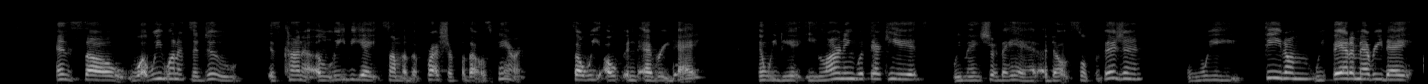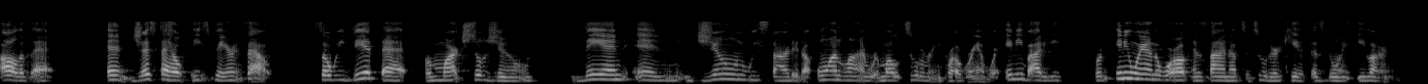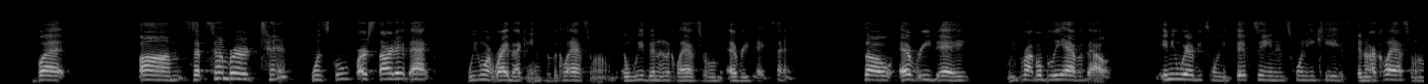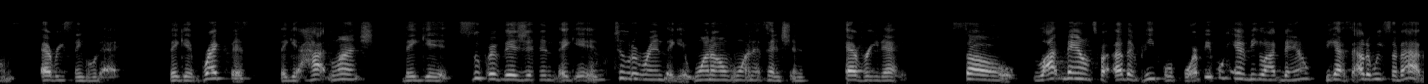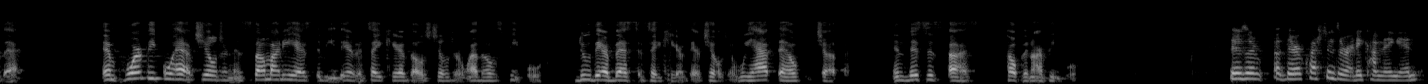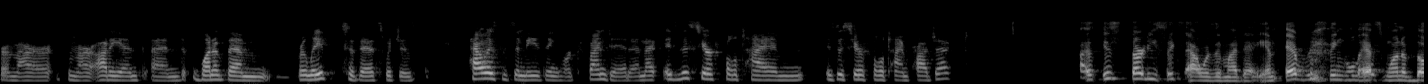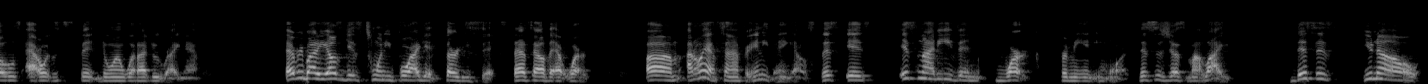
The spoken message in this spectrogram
And so, what we wanted to do is kind of alleviate some of the pressure for those parents. So, we opened every day and we did e learning with their kids. We made sure they had adult supervision we feed them, we fed them every day, all of that. And just to help these parents out. So we did that from March till June. Then in June, we started an online remote tutoring program where anybody from anywhere in the world can sign up to tutor a kid that's doing e-learning. But um, September 10th, when school first started back, we went right back into the classroom and we've been in the classroom every day since. So every day, we probably have about anywhere between 15 and 20 kids in our classrooms every single day. They get breakfast, they get hot lunch, they get supervision, they get tutoring, they get one-on-one attention every day. So lockdowns for other people, poor people can't be locked down because how do we survive that? And poor people have children and somebody has to be there to take care of those children while those people do their best to take care of their children. We have to help each other. And this is us helping our people. There's a uh, there are questions already coming in from our from our audience, and one of them relates to this, which is how is this amazing work funded? And I, is this your full time? Is this your full time project? It's 36 hours in my day, and every single last one of those hours is spent doing what I do right now. Everybody else gets 24, I get 36. That's how that works. Um, I don't have time for anything else. This is, it's not even work for me anymore. This is just my life. This is, you know,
